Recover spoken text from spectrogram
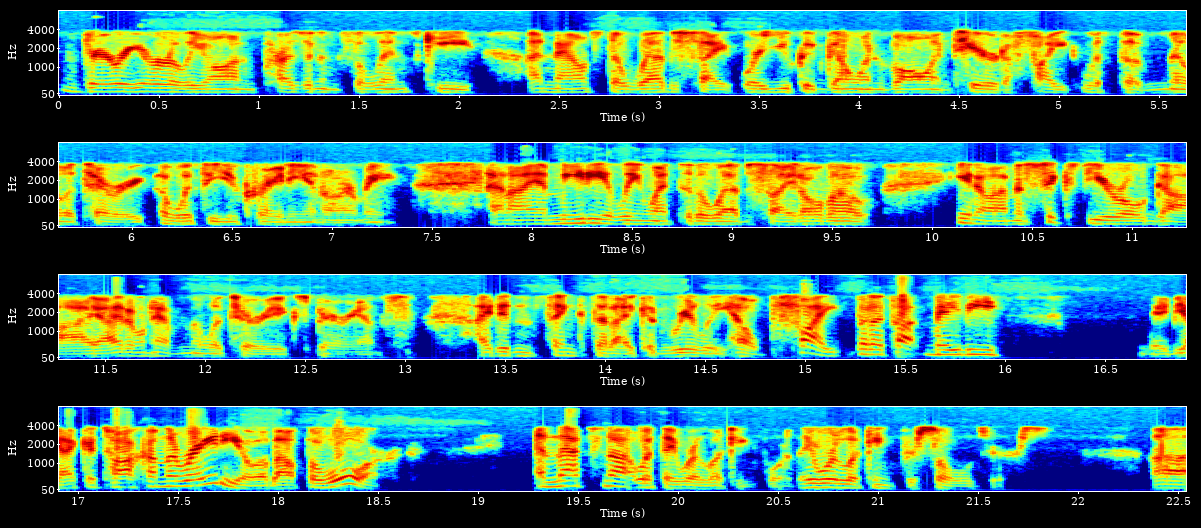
very early on, President Zelensky announced a website where you could go and volunteer to fight with the military, uh, with the Ukrainian army. And I immediately went to the website, although, you know, I'm a 60 year old guy. I don't have military experience. I didn't think that I could really help fight, but I thought maybe, maybe I could talk on the radio about the war. And that's not what they were looking for. They were looking for soldiers. Uh,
